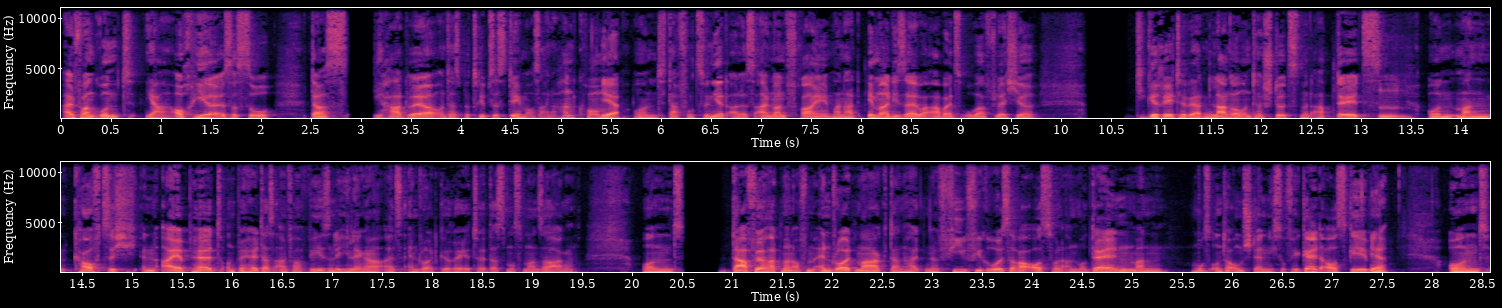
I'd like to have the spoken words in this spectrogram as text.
einfachen Grund, ja, auch hier ist es so, dass die Hardware und das Betriebssystem aus einer Hand kommen ja. und da funktioniert alles einwandfrei. Man hat immer dieselbe Arbeitsoberfläche. Die Geräte werden lange unterstützt mit Updates mhm. und man kauft sich ein iPad und behält das einfach wesentlich länger als Android-Geräte. Das muss man sagen. Und dafür hat man auf dem Android-Markt dann halt eine viel, viel größere Auswahl an Modellen. Man muss unter Umständen nicht so viel Geld ausgeben. Ja. Und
